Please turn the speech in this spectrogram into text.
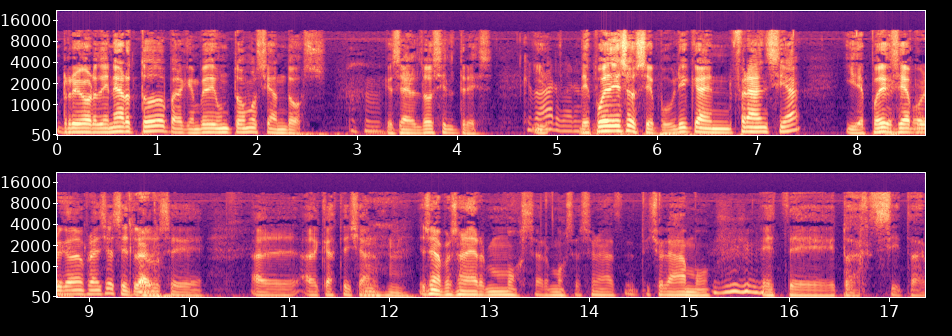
reordenar todo para que en vez de un tomo sean dos, que sea el 2 y el 3. Qué Y bárbaro. Después de eso se publica en Francia y después de que se haya Después, publicado en Francia se claro. traduce al, al castellano. Es una persona hermosa, hermosa. Es una, yo la amo. este, toda, sí, toda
